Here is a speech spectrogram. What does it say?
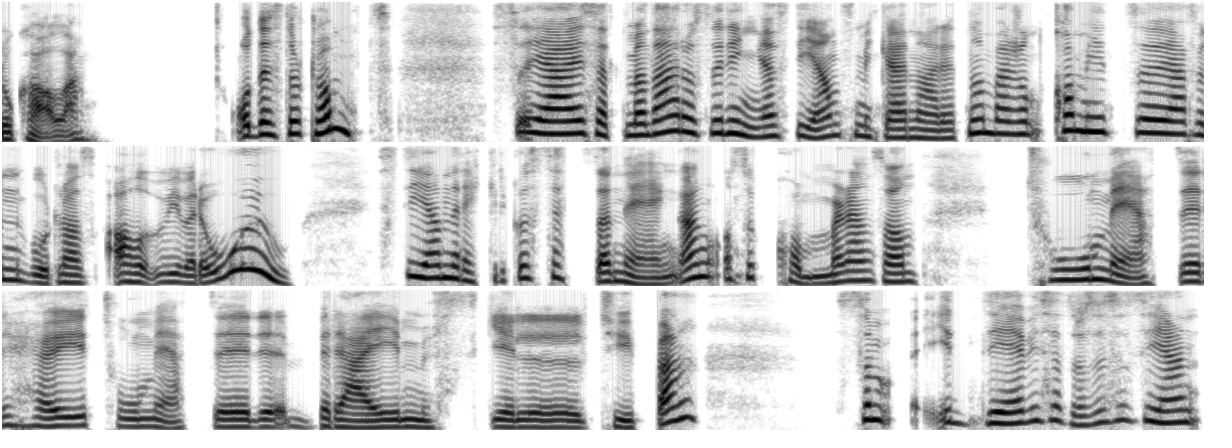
lokalet. Og det står tomt. Så jeg setter meg der, og så ringer jeg Stian, som ikke er i nærheten, og bare sånn 'Kom hit, jeg har funnet bord til oss.' Og vi bare wow! Stian rekker ikke å sette seg ned engang, og så kommer det en sånn to meter høy, to meter brei muskeltype, som idet vi setter oss ned, så sier han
